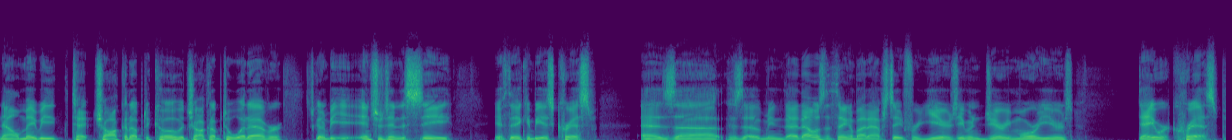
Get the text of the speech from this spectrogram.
Now maybe t- chalk it up to COVID, chalk it up to whatever. It's going to be interesting to see if they can be as crisp as because uh, I mean that, that was the thing about App State for years, even Jerry Moore years. They were crisp.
